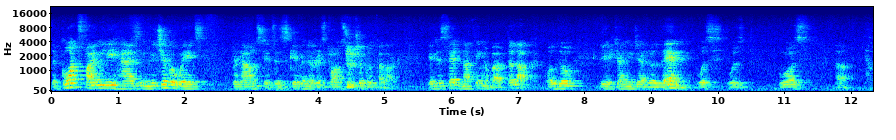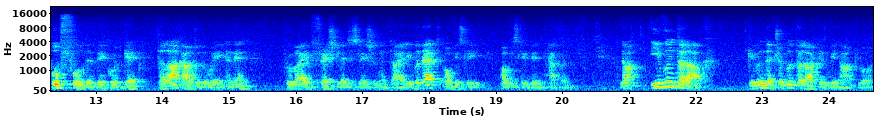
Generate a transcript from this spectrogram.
The court finally has, in whichever way it's pronounced, it is given a response to triple talaq. It has said nothing about talaq, although the Attorney General then was, was, was hopeful that they could get talaq out of the way and then provide fresh legislation entirely, but that obviously, obviously didn't happen. Now, even talaq, given that triple talaq has been outlawed,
